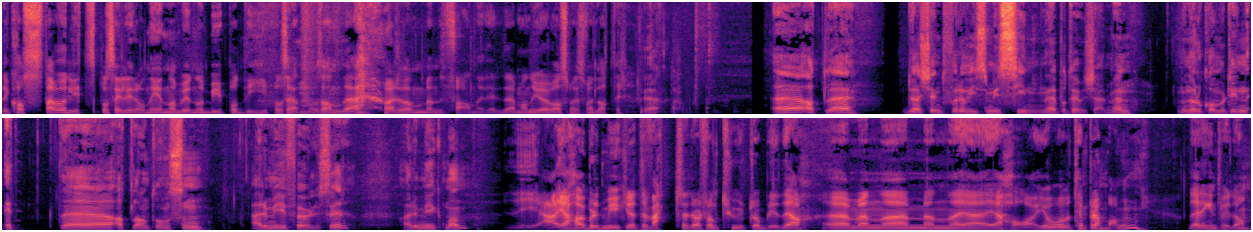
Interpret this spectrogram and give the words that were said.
Det kosta jo litt på selvironien å begynne å by på de på scenen og sånn. Det var sånn, Men faen heller. Det, man gjør hva som helst med latter. Ja. Eh, Atle, du er kjent for å vise mye sinne på TV-skjermen. Men når det kommer til den ekte Atle Antonsen, er det mye følelser? Er du myk mann? Ja, jeg har blitt mykere etter hvert. Eller i hvert fall turt å bli det, ja. Eh, Men, eh, men jeg, jeg har jo temperament. Det er det ingen tvil om.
